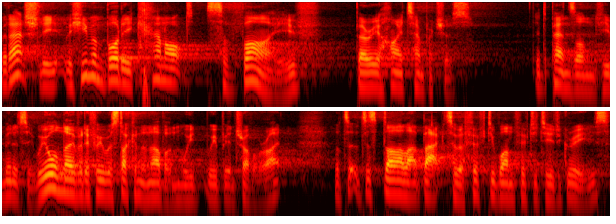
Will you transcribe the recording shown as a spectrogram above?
But actually, the human body cannot survive very high temperatures. It depends on humidity. We all know that if we were stuck in an oven, we'd, we'd be in trouble, right? But just dial that back to a 51, 52 degrees.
